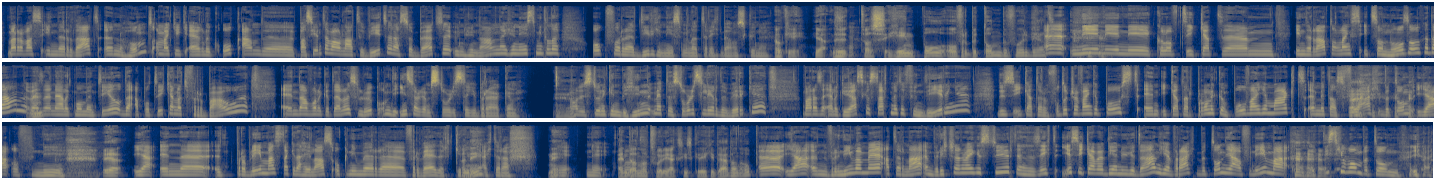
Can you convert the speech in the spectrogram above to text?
Maar er was inderdaad een hond, omdat ik eigenlijk ook aan de patiënten wou laten weten dat ze buiten hun hunane geneesmiddelen ook voor diergeneesmiddelen terecht bij ons kunnen. Oké, ja. Dus het was geen pol over beton bijvoorbeeld? Eh, nee, nee, nee, klopt. Ik had ehm, inderdaad onlangs iets onnozel gedaan. Wij zijn eigenlijk momenteel de apotheek aan het verbouwen. En dan vond ik het wel eens leuk om die Instagram-stories te gebruiken. Ja. Nou, dus toen ik in het begin met de stories leerde werken, waren ze eigenlijk juist gestart met de funderingen. Dus ik had er een fotootje van gepost en ik had daar per ongeluk een poll van gemaakt eh, met als vraag beton ja of nee. ja. Ja, en eh, het probleem was dat ik dat helaas ook niet meer verwijderd kreeg Ah, nee? achteraf. Nee. nee, nee, En dan, wat voor reacties kreeg je daar dan op? Eh, ja, een vriendin van mij had daarna een berichtje naar mij gestuurd en ze zegt, Jessica, wat heb je nu gedaan? Je vraagt beton, ja of nee, maar het is gewoon beton. Ja.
